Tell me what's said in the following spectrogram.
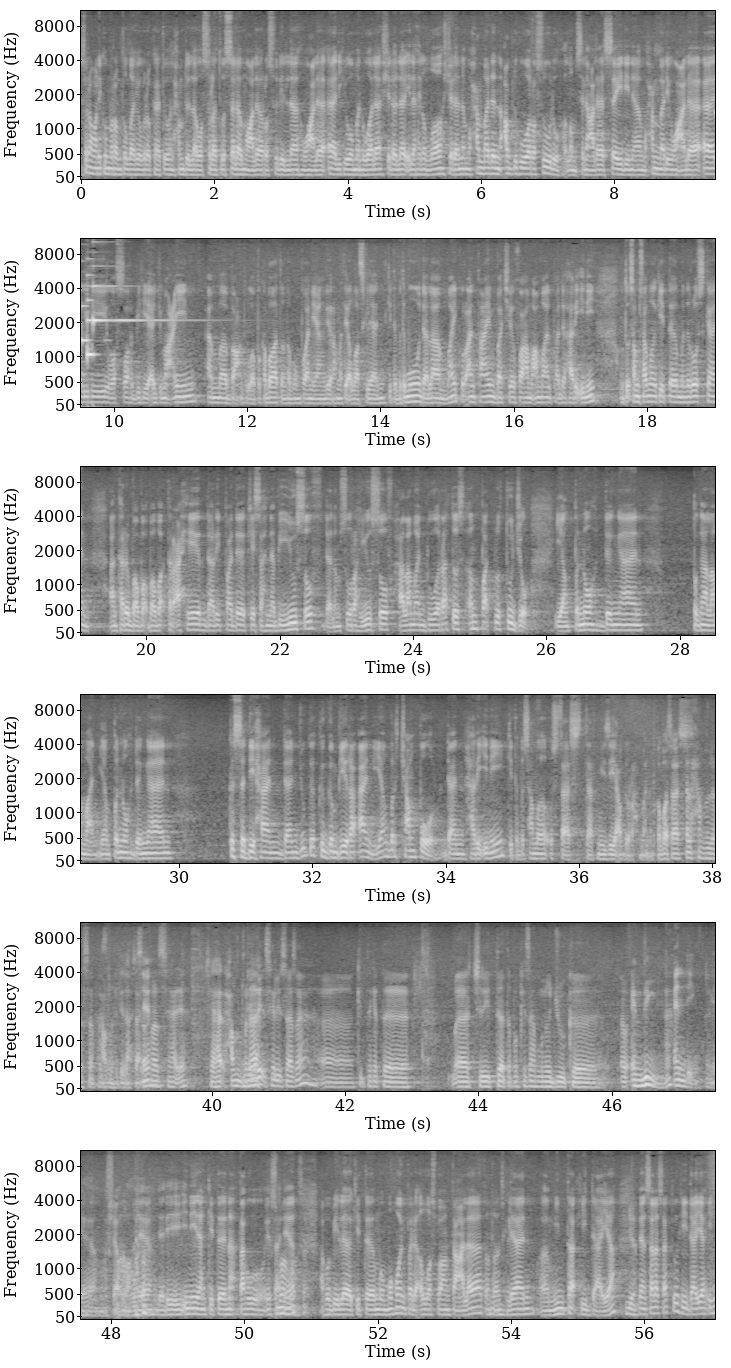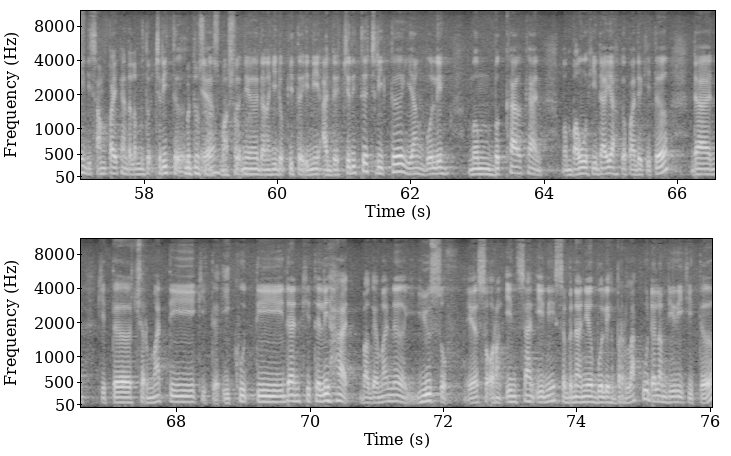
Assalamualaikum warahmatullahi wabarakatuh. Alhamdulillah wassalatu wassalamu ala Rasulillah wa ala alihi wa man wala syada la ilaha illallah syada Muhammadan abduhu wa rasuluhu. Allahumma salli ala sayidina Muhammad wa ala alihi wa sahbihi ajma'in. Amma ba'du. Apa khabar tuan-tuan dan puan yang dirahmati Allah sekalian? Kita bertemu dalam My Quran Time baca faham amal pada hari ini untuk sama-sama kita meneruskan antara babak-babak terakhir daripada kisah Nabi Yusuf dalam surah Yusuf halaman 247 yang penuh dengan pengalaman yang penuh dengan kesedihan dan juga kegembiraan yang bercampur dan hari ini kita bersama Ustaz Tarmizi Abdul Rahman. Apa khabar Ustaz? Alhamdulillah Ustaz. Alhamdulillah Ustaz ya. Sehat ya. Sihat alhamdulillah. Menarik sekali Ustaz. Uh, kita kata uh, cerita ataupun kisah menuju ke uh, ending eh. ending. Ya masya-Allah ya. Jadi ini yang kita nak tahu Ustaz ya. Apabila kita memohon pada Allah Subhanahu taala tuan-tuan Hmm. sekalian uh, minta hidayah. Ya. dan salah satu hidayah ini disampaikan dalam bentuk cerita Betul, ya. Ustaz. maksudnya dalam hidup kita ini ada cerita-cerita yang boleh membekalkan membawa hidayah kepada kita. Dan kita cermati kita ikuti dan kita lihat bagaimana Yusuf ya seorang insan ini sebenarnya boleh berlaku dalam diri kita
